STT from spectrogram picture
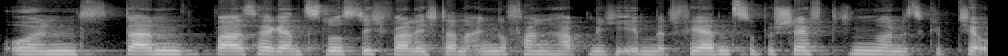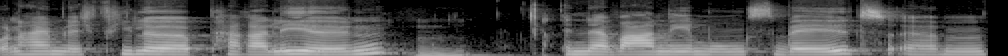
Und dann war es ja ganz lustig, weil ich dann angefangen habe, mich eben mit Pferden zu beschäftigen. Und es gibt ja unheimlich viele Parallelen mhm. in der Wahrnehmungswelt, ähm,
